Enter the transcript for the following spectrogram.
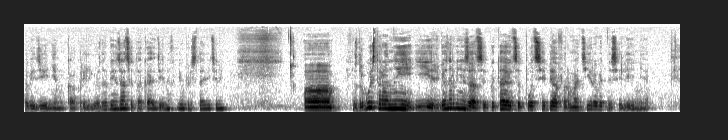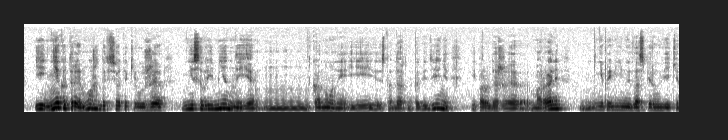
поведением как религиозной организации, так и отдельных ее представителей. А, с другой стороны, и религиозные организации пытаются под себя форматировать население. И некоторые, может быть, все-таки уже несовременные каноны и стандартное поведение, и порой даже морали – неприменимые в 21 веке,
